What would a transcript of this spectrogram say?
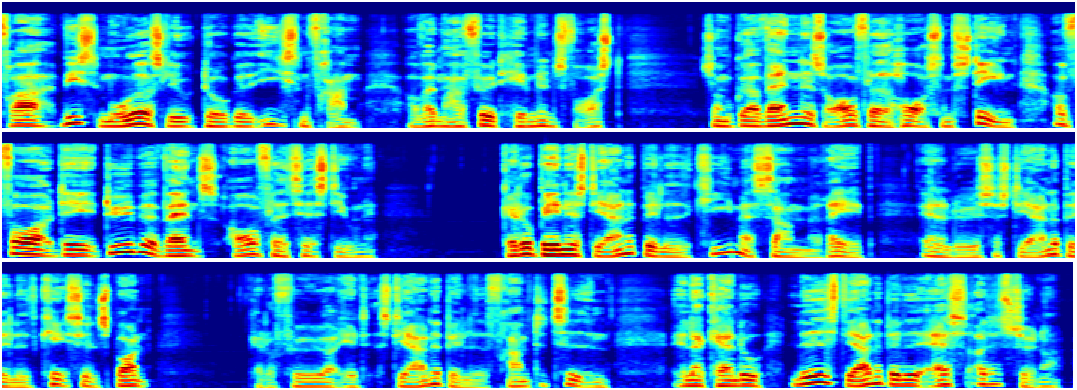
Fra vis modersliv dukkede isen frem, og hvem har født himlens frost, som gør vandenes overflade hård som sten og får det dybe vands overflade til at stivne. Kan du binde stjernebilledet Kima sammen med ræb, eller løse stjernebilledet Kesils bånd? Kan du føre et stjernebillede frem til tiden, eller kan du lede stjernebilledet As og det sønder?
